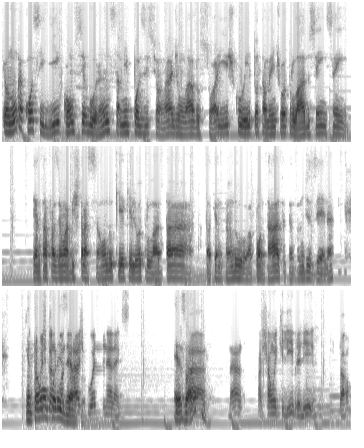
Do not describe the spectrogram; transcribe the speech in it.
eu nunca consegui com segurança me posicionar de um lado só e excluir totalmente o outro lado sem, sem tentar fazer uma abstração do que aquele outro lado está tá tentando apontar, está tentando dizer, né? Então, por exemplo... as coisas, né, Alex? Exato. né, achar um equilíbrio ali e tal.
